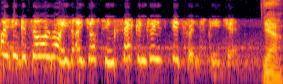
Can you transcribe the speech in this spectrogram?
I think it's all right. I just think secondary is different, PJ. Yeah.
